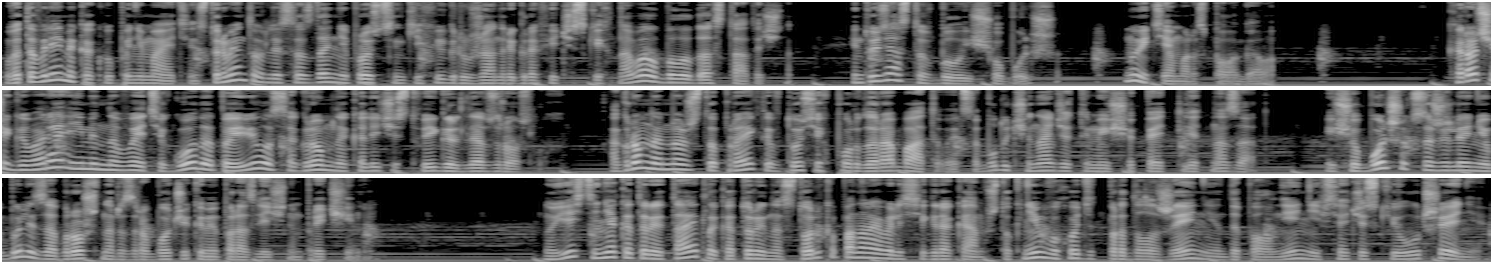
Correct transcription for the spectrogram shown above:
В это время, как вы понимаете, инструментов для создания простеньких игр в жанре графических новелл было достаточно. Энтузиастов было еще больше. Ну и тема располагала. Короче говоря, именно в эти годы появилось огромное количество игр для взрослых. Огромное множество проектов до сих пор дорабатывается, будучи начатыми еще 5 лет назад. Еще больше, к сожалению, были заброшены разработчиками по различным причинам. Но есть и некоторые тайтлы, которые настолько понравились игрокам, что к ним выходят продолжения, дополнения и всяческие улучшения.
